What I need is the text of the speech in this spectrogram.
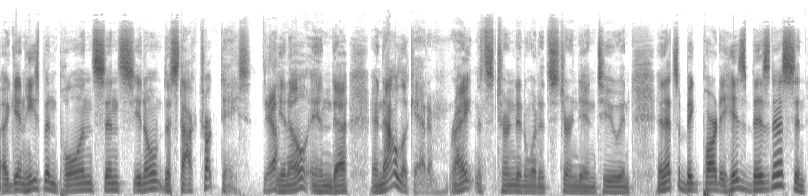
Again, he's been pulling since you know the stock truck days. Yeah. You know, and uh, and now look at him, right? And it's turned into what it's turned into, and and that's a big part of his business. And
